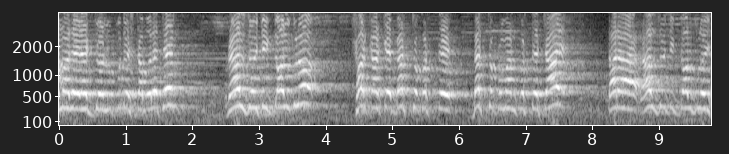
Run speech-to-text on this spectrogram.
আমাদের একজন উপদেষ্টা বলেছেন, রাজনৈতিক দলগুলো সরকারকে ব্যর্থ করতে, ব্যর্থ প্রমাণ করতে চায়, তারা রাজনৈতিক দলগুলোই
